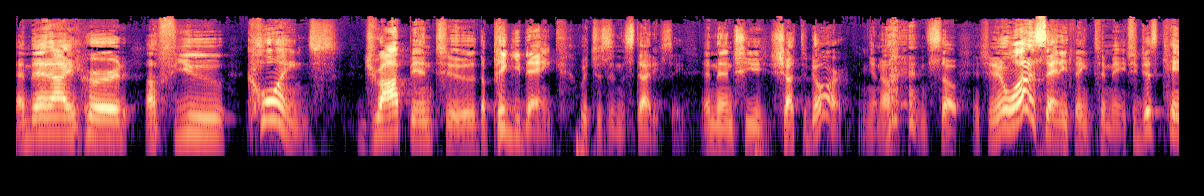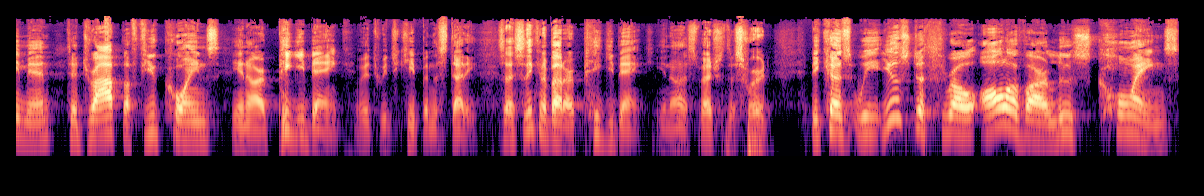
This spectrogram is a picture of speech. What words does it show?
and then I heard a few coins drop into the piggy bank, which is in the study, see. And then she shut the door, you know. And so and she didn't want to say anything to me. She just came in to drop a few coins in our piggy bank, which we keep in the study. So I was thinking about our piggy bank, you know, especially this word. Because we used to throw all of our loose coins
